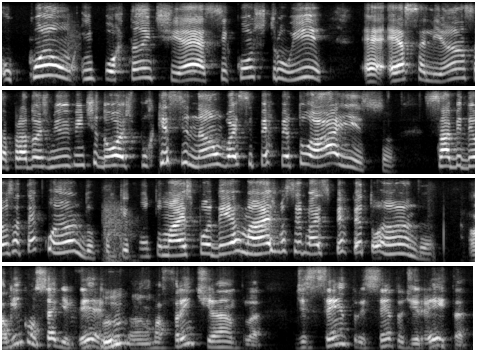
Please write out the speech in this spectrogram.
o quão importante é se construir uh, essa aliança para 2022, porque senão vai se perpetuar isso sabe Deus até quando, porque quanto mais poder, mais você vai se perpetuando. Alguém consegue ver hum? uma frente ampla de centro e centro-direita,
